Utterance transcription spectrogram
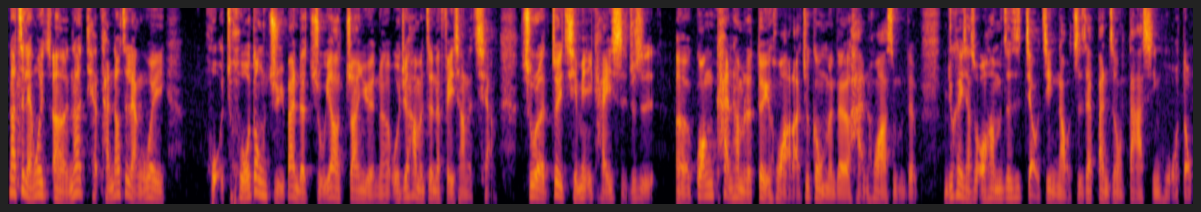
那这两位呃，那谈谈到这两位活活动举办的主要专员呢，我觉得他们真的非常的强。除了最前面一开始就是呃，光看他们的对话啦，就跟我们的喊话什么的，你就可以想说哦，他们真是绞尽脑汁在办这种大型活动。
